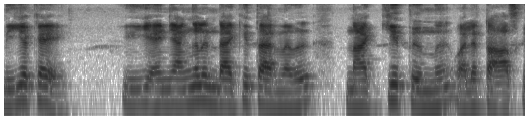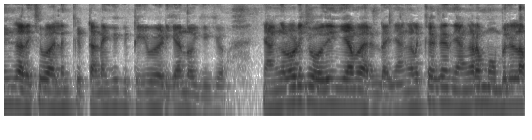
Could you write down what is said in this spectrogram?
നീയൊക്കെ ഈ ഞങ്ങൾ ഉണ്ടാക്കി തരണത് നക്കി തിന്ന് വല്ല ടാസ്കും കളിച്ച് വല്ലതും കിട്ടണമെങ്കിൽ കിട്ടി മേടിക്കാൻ നോക്കിക്കോ. ഞങ്ങളോട് ചോദ്യം ചെയ്യാൻ വരണ്ടേ? ഞങ്ങൾക്കൊക്കെ ഞങ്ങളുടെ മുമ്പിലുള്ള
